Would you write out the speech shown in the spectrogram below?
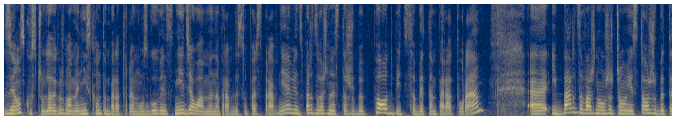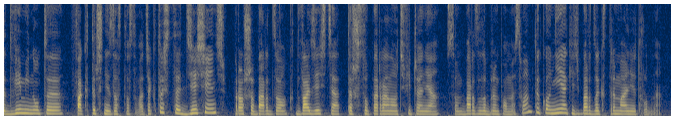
W związku z czym, dlatego, że mamy niską temperaturę mózgu, więc nie działamy naprawdę super sprawnie, więc bardzo ważne jest to, żeby podbić sobie temperaturę. E, I bardzo ważną rzeczą jest to, żeby te dwie minuty faktycznie zastosować. Jak ktoś chce 10, proszę bardzo, 20, też super rano ćwiczenia są bardzo dobrym pomysłem, tylko nie jakieś bardzo ekstremalnie trudne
